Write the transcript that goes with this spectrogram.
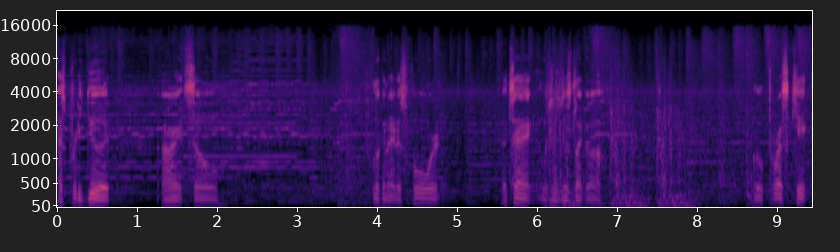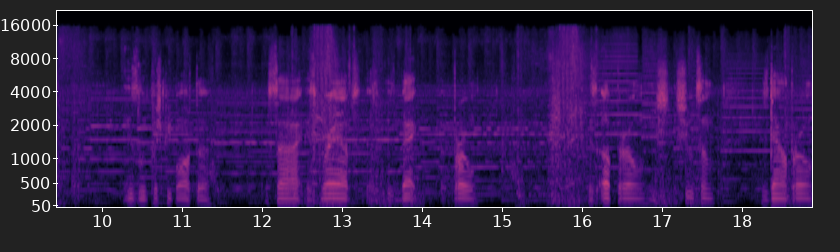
That's pretty good. Alright, so... Looking at his forward attack, which is just like a little thrust kick easily push people off the, side. His grabs, his, his, back throw, his up throw, he sh shoots him. His down throw, and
